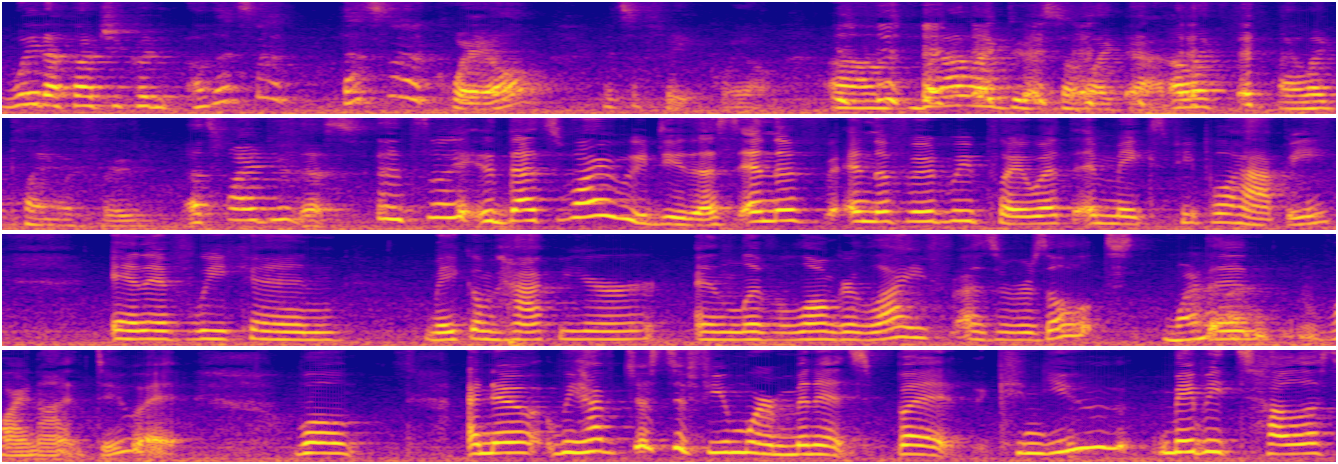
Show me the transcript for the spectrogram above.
"Wait, I thought you couldn't." Oh, that's not that's not a quail. It's a fake quail. Um, but I like doing stuff like that. I like I like playing with food. That's why I do this. That's why that's why we do this. And the and the food we play with it makes people happy, and if we can make them happier and live a longer life as a result, why not? then why not do it? Well. I know we have just a few more minutes, but can you maybe tell us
